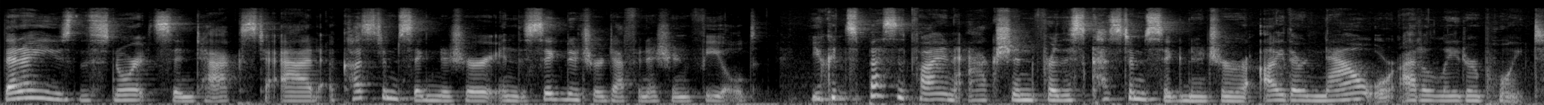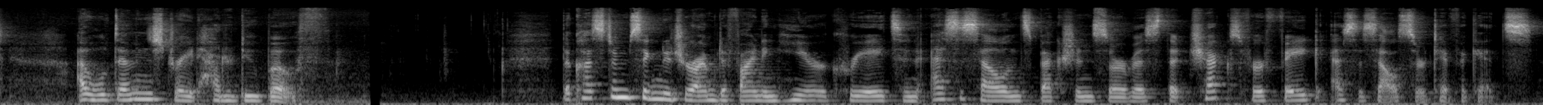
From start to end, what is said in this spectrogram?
Then I use the snort syntax to add a custom signature in the signature definition field. You can specify an action for this custom signature either now or at a later point. I will demonstrate how to do both. The custom signature I'm defining here creates an SSL inspection service that checks for fake SSL certificates.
